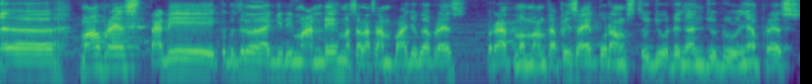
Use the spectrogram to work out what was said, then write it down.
uh, maaf Pres, tadi kebetulan lagi di Mandeh masalah sampah juga Pres. Berat memang, tapi saya kurang setuju dengan judulnya Pres.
